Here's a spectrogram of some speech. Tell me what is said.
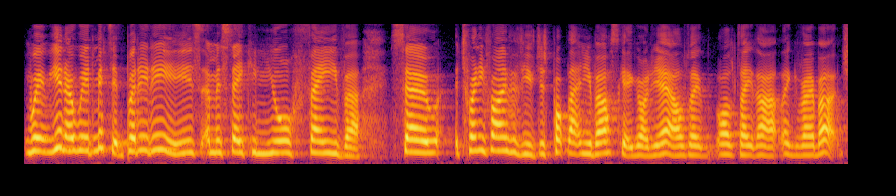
We, you know, we admit it, but it is a mistake in your favour. So 25 of you just pop that in your basket and go, yeah, I'll take, I'll take that. Thank you very much.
